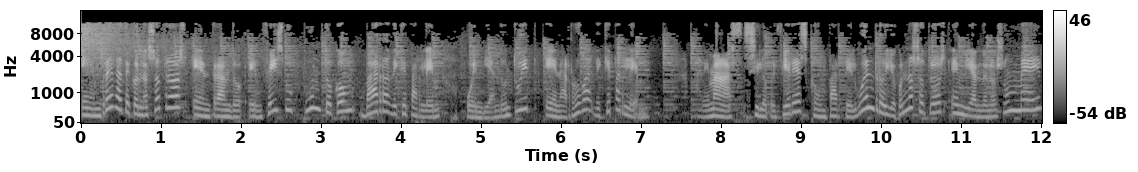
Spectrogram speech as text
Enrédate con nosotros entrando en facebook.com barra de que parlem o enviando un tuit en arroba de que parlem. Además, si lo prefieres, comparte el buen rollo con nosotros enviándonos un mail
